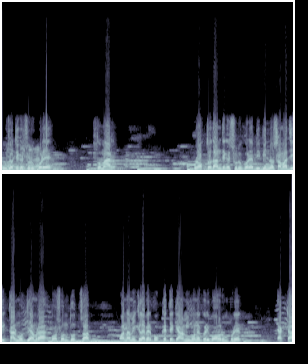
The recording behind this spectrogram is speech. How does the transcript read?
পুজো থেকে শুরু করে তোমার রক্তদান থেকে শুরু করে বিভিন্ন সামাজিক, তার মধ্যে আমরা বসন্ত উৎসব, অনামী ক্লাবের পক্ষ থেকে আমি মনে করি বহরমপুরের একটা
